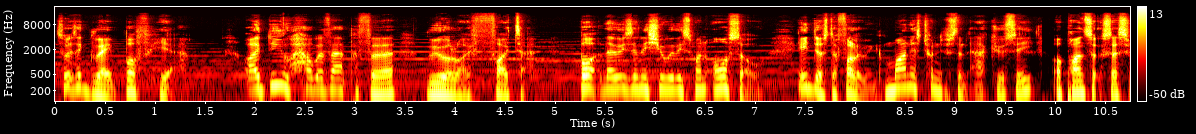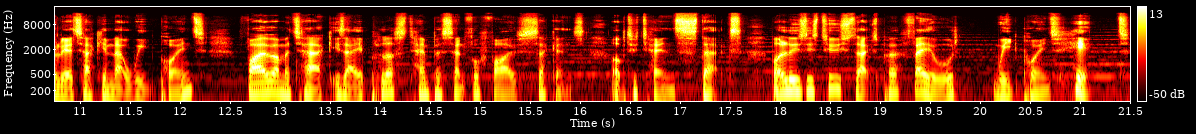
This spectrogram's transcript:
So it's a great buff here. I do however prefer real life fighter. But there is an issue with this one also. It does the following, minus 20% accuracy upon successfully attacking that weak point. Firearm attack is at a plus 10% for 5 seconds, up to 10 stacks, but loses 2 stacks per failed weak point hit.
